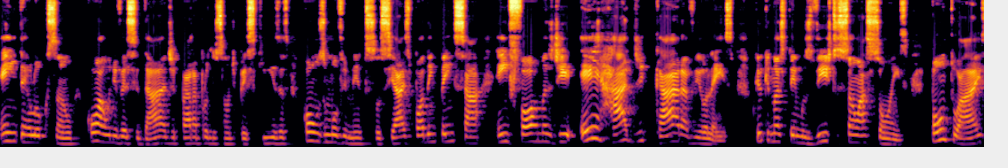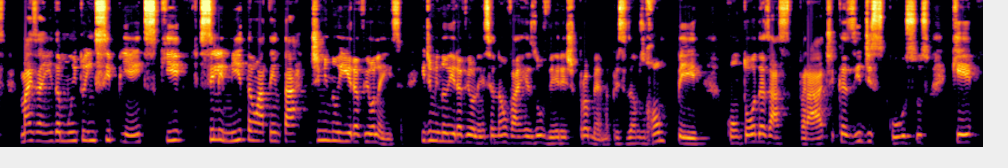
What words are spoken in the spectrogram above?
em interlocução com a universidade para a produção de pesquisas, com os movimentos sociais, podem pensar em formas de erradicar a violência. Porque o que nós temos visto são ações pontuais, mas ainda muito incipientes que se limitam a tentar diminuir a violência. E diminuir a violência não vai resolver este problema. Precisamos romper com todas as práticas e discursos que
